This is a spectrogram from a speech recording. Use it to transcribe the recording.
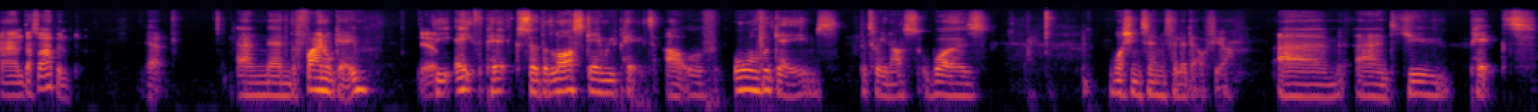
And that's what happened. Yeah, and then the final game, Yep. the eighth pick. So the last game we picked out of all the games between us was Washington, Philadelphia. Um, and you picked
